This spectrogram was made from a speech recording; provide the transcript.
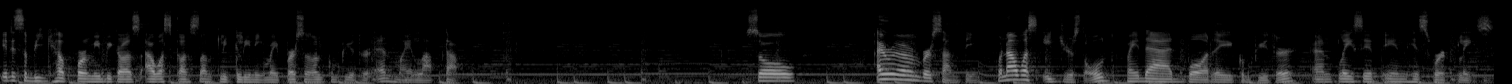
it is a big help for me because I was constantly cleaning my personal computer and my laptop. So, I remember something. When I was 8 years old, my dad bought a computer and placed it in his workplace.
